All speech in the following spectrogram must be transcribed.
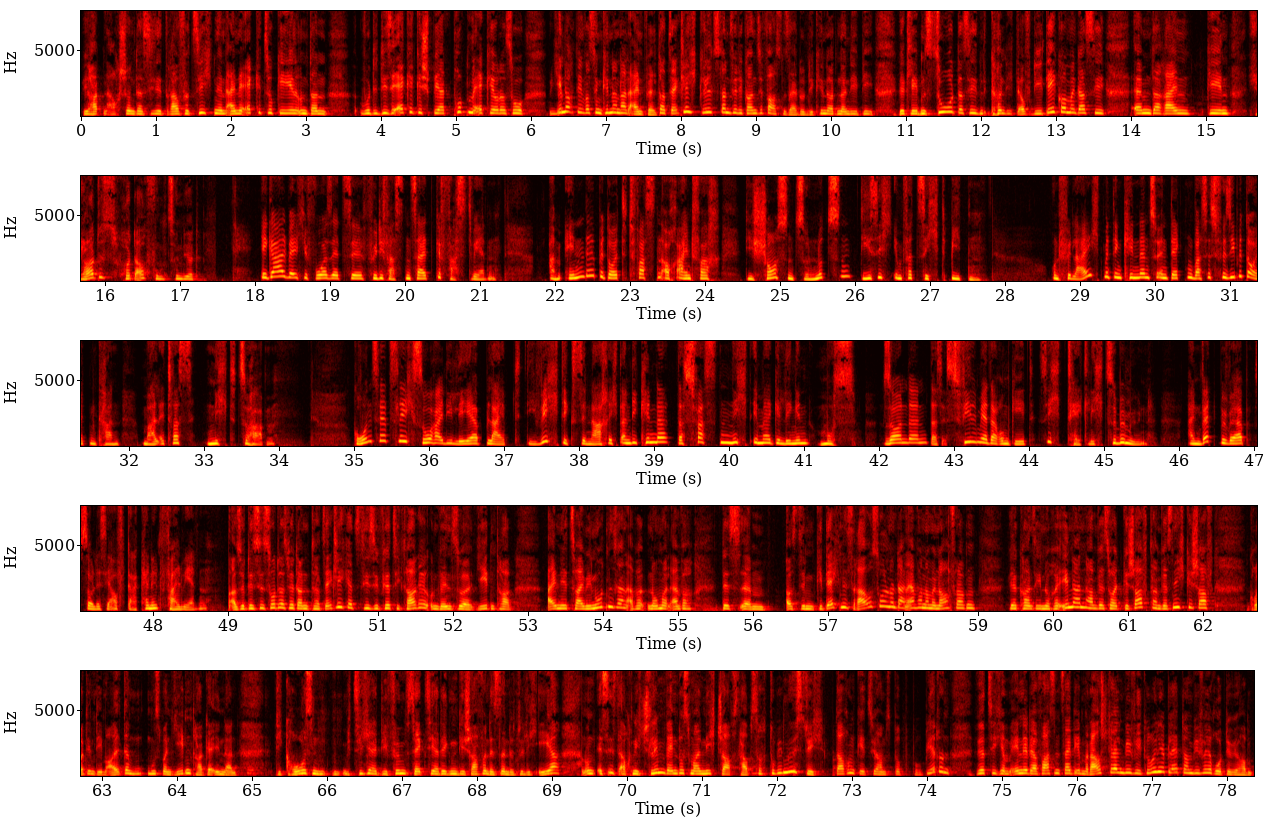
Wir hatten auch schon, dass sie darauf verzichten, in eine Ecke zu gehen und dann wurde diese Ecke gesperrt, Puppenecke oder so, je nachdem, was den Kindern halt einfällt. Tatsächlich gilt es dann für die ganze Fastenzeit und die Kinder hatten dann die Idee, wir kleben es zu, dass sie gar nicht auf die Idee kommen, dass sie ähm, da reingehen. Ja, das hat auch funktioniert. Egal welche Vorsätze für die Fastenzeit gefasst werden. Am Ende bedeutet Fasten auch einfach, die Chancen zu nutzen, die sich im Verzicht bieten. Und vielleicht mit den Kindern zu entdecken, was es für sie bedeuten kann, mal etwas nicht zu haben. Grundsätzlich, so Heidi Lehr, bleibt die wichtigste Nachricht an die Kinder, dass Fasten nicht immer gelingen muss, sondern dass es vielmehr darum geht, sich täglich zu bemühen. Ein Wettbewerb soll es ja auf gar keinen Fall werden. Also das ist so, dass wir dann tatsächlich jetzt diese 40 Tage und wenn es nur jeden Tag eine, zwei Minuten sind, aber nochmal einfach das ähm, aus dem Gedächtnis rausholen und dann einfach nochmal nachfragen, wer kann sich noch erinnern, haben wir es heute geschafft, haben wir es nicht geschafft. Gerade in dem Alter muss man jeden Tag erinnern. Die Großen, mit Sicherheit die Fünf-, Sechsjährigen, die schaffen das dann natürlich eher. Und es ist auch nicht schlimm, wenn du es mal nicht schaffst. Hauptsache, du bemühst dich. Darum geht's. Wir haben es probiert und wird sich am Ende der Fastenzeit eben rausstellen, wie viel grüne Blätter und wie viel rote wir haben.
